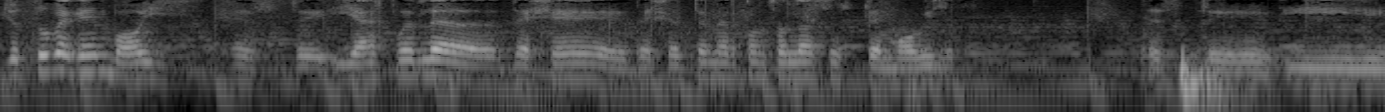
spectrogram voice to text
yo tuve Game Boy, este, y ya después le dejé, dejé tener consolas, este, móviles. Este, y,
